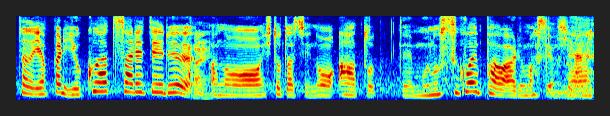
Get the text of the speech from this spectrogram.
ただやっぱり抑圧されてる、はい。あの人たちのアートってものすごいパワーありますよね。ね。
